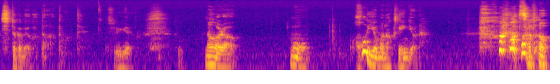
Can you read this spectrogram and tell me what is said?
知っとけばよかったなと思って。すげえ。だからもう本読まなくていいんだよね。その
